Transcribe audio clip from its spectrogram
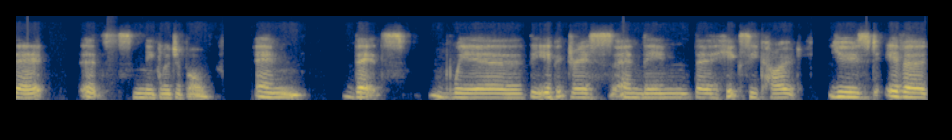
that it's negligible. And that's where the epic dress and then the hexi coat used ever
